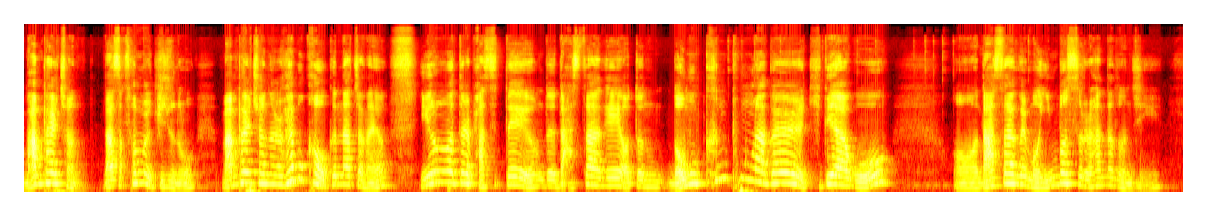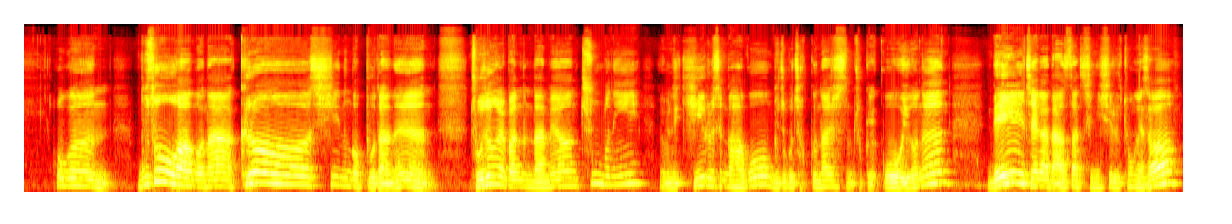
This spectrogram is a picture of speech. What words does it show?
18,000 나스닥 선물 기준으로 18,000을 회복하고 끝났잖아요. 이런 것들을 봤을 때 여러분들 나스닥의 어떤 너무 큰 폭락을 기대하고 어 나스닥을 뭐 인버스를 한다든지 혹은 무서워하거나 그러시는 것보다는 조정을 받는다면 충분히 여러분들 기회를 생각하고 무조건 접근하셨으면 좋겠고 이거는 내일 제가 나스닥 증시를 통해서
